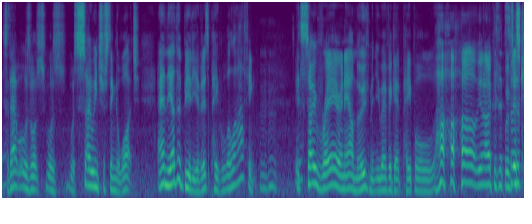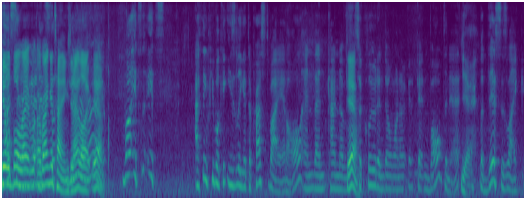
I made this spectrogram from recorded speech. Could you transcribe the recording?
So that was what was was so interesting to watch. And the other beauty of it is people were laughing. Mm-hmm. It's so rare in our movement you ever get people ha ha ha. You know, we've just killed more depressing, ra- and it's orangutans. you know, like yeah. Well, it's it's. I think people could easily get depressed by it all, and then kind of Yeah. seclude and don't want to get involved in it. Yeah. But this is like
